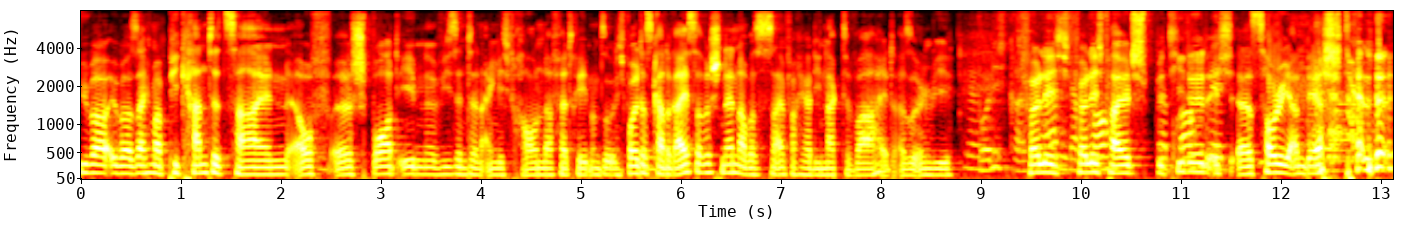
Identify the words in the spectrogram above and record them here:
über, über, sag ich mal, pikante Zahlen auf äh, Sportebene, wie sind denn eigentlich Frauen da vertreten und so. Und ich wollte das gerade reißerisch nennen, aber es ist einfach ja die nackte Wahrheit. Also irgendwie gerade völlig, sagen, völlig falsch betitelt. Ich, äh, sorry an der Stelle.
